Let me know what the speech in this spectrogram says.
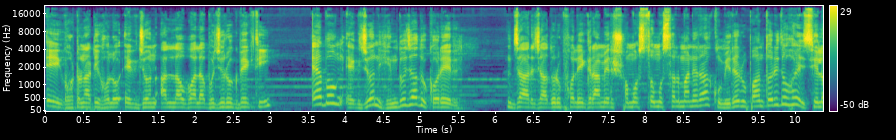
এই ঘটনাটি হলো একজন আল্লাহওয়ালা বুজুর্গ ব্যক্তি এবং একজন হিন্দু জাদুকরের, যার জাদুর ফলে গ্রামের সমস্ত মুসলমানেরা কুমিরে রূপান্তরিত হয়েছিল।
